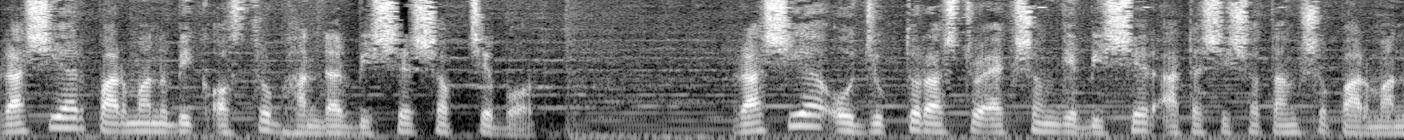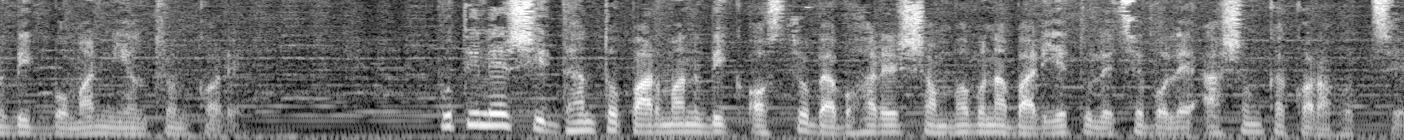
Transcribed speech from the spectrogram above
রাশিয়ার পারমাণবিক অস্ত্র ভাণ্ডার বিশ্বের সবচেয়ে বড়। রাশিয়া ও যুক্তরাষ্ট্র একসঙ্গে বিশ্বের আটাশি শতাংশ পারমাণবিক বোমার নিয়ন্ত্রণ করে। পুতিনের সিদ্ধান্ত পারমাণবিক অস্ত্র ব্যবহারের সম্ভাবনা বাড়িয়ে তুলেছে বলে আশঙ্কা করা হচ্ছে।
